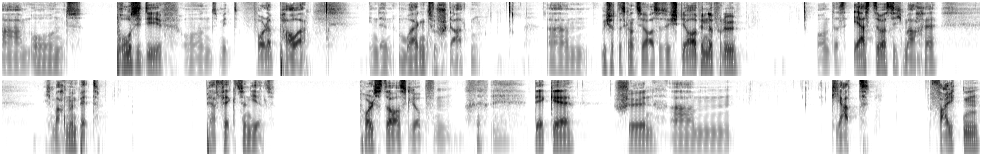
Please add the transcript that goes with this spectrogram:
ähm, und positiv und mit voller Power in den Morgen zu starten. Ähm, wie schaut das Ganze aus? Also ich stehe auf in der Früh und das Erste, was ich mache, ich mache mein Bett. Perfektioniert. Polster ausklopfen, Decke schön ähm, glatt falten,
